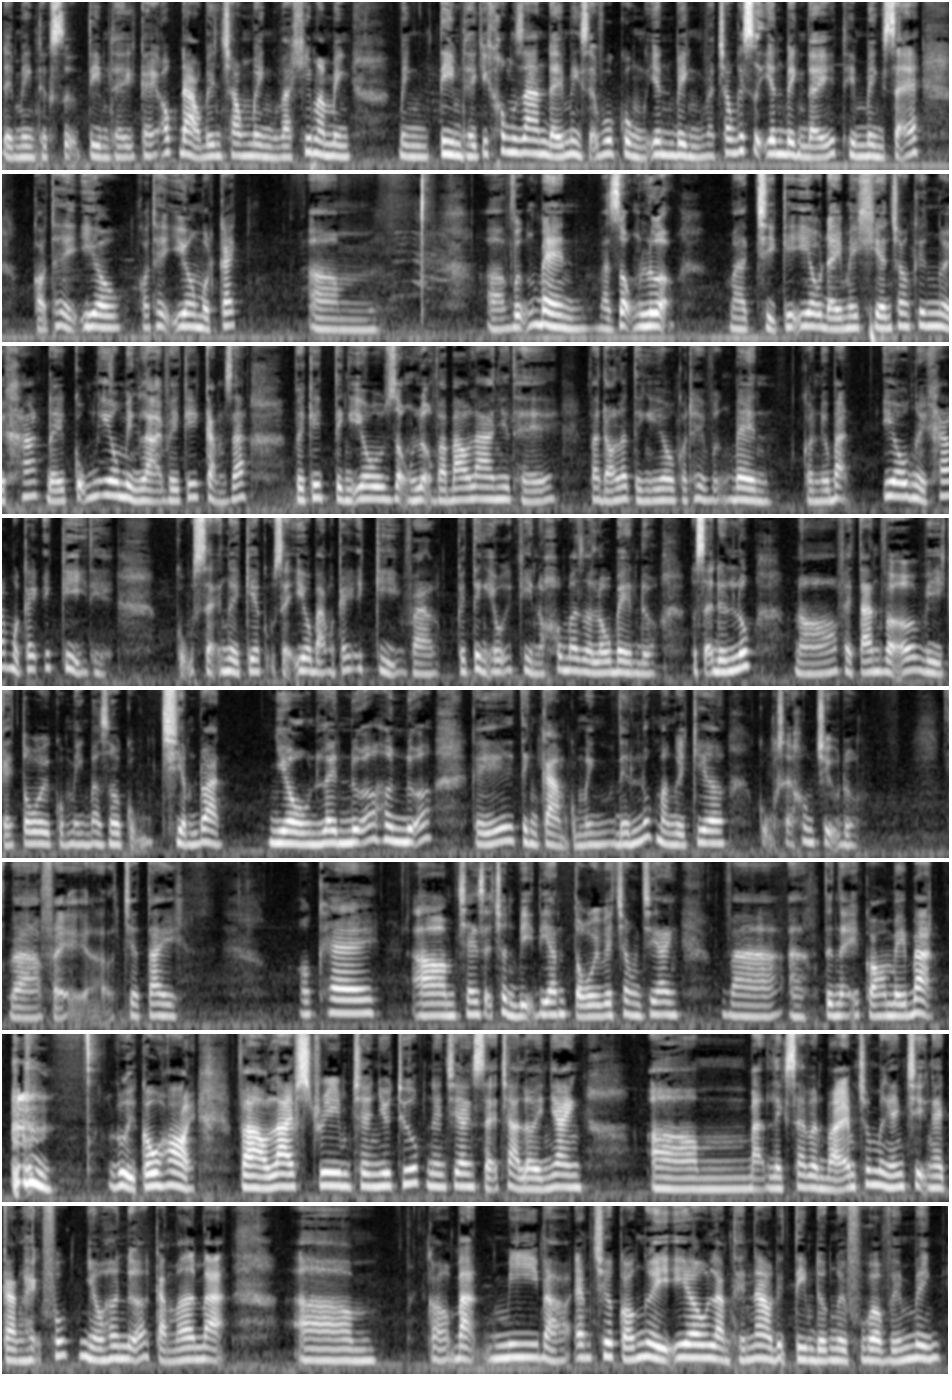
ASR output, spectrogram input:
để mình thực sự tìm thấy cái ốc đảo bên trong mình. Và khi mà mình mình tìm thấy cái không gian đấy mình sẽ vô cùng yên bình. Và trong cái sự yên bình đấy thì mình sẽ có thể yêu có thể yêu một cách um, uh, vững bền và rộng lượng. Mà chỉ cái yêu đấy mới khiến cho cái người khác đấy cũng yêu mình lại với cái cảm giác với cái tình yêu rộng lượng và bao la như thế. Và đó là tình yêu có thể vững bền. Còn nếu bạn yêu người khác một cách ích kỷ thì cũng sẽ người kia cũng sẽ yêu bạn một cách ích kỷ. Và cái tình yêu ích kỷ nó không bao giờ lâu bền được. Nó sẽ đến lúc nó phải tan vỡ vì cái tôi của mình bao giờ cũng chiếm đoạt nhiều lên nữa hơn nữa cái tình cảm của mình đến lúc mà người kia cũng sẽ không chịu được và phải uh, chia tay ok um, chị anh sẽ chuẩn bị đi ăn tối với chồng chị anh và à, từ nãy có mấy bạn gửi câu hỏi vào livestream trên YouTube nên chị anh sẽ trả lời nhanh. Um, bạn Lịch Seven bảo em chúc mừng anh chị ngày càng hạnh phúc nhiều hơn nữa. Cảm ơn bạn. Um, có bạn Mi bảo em chưa có người yêu làm thế nào để tìm được người phù hợp với mình.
